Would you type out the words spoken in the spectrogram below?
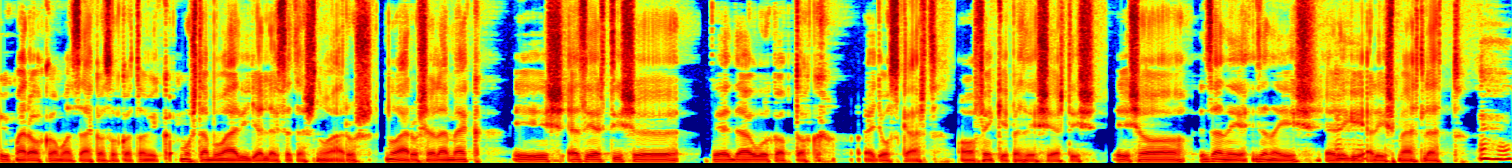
ők már alkalmazzák azokat, amik mostában már így jellegzetes noáros, noáros elemek, és ezért is ö, például kaptak egy oszkárt a fényképezésért is, és a zené, zene is eléggé uh-huh. elismert lett. Uh-huh.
